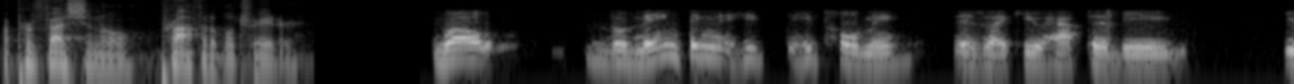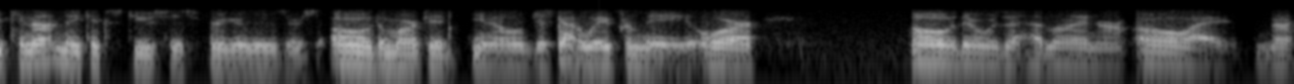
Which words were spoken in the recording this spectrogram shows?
a professional profitable trader? Well, the main thing that he he told me is like you have to be you cannot make excuses for your losers. Oh, the market, you know, just got away from me or oh, there was a headline or, oh, I've not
